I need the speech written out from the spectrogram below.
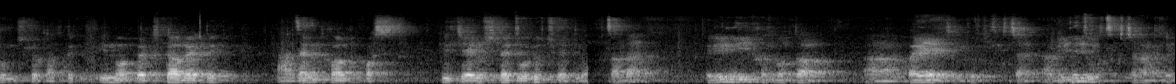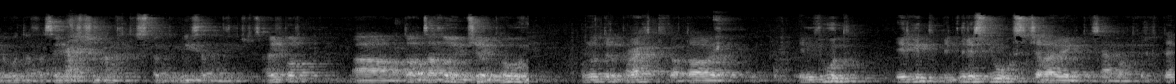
хөгжлөд авдаг. Энэ бол бодиттой байдаг. А зарим тохиолдолд бас хэлж яриулжтай зөвлөвч байдаг. За да. Тэр энэ их холбоотой зөвлөвч гэж байгаа. А бидний зөвлөх гэж байгаа тэгэхээр нөгөө талаас энэ чинь хангах ёстой нэг санаа хэлж байна. Хоёрдугаар а одоо залуу эмчийн хөв өнөөдөр практик одоо эмнэлгүүд иргэд биднээс юу хүсэж байгаа вэ гэдэг сайн бодох хэрэгтэй.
